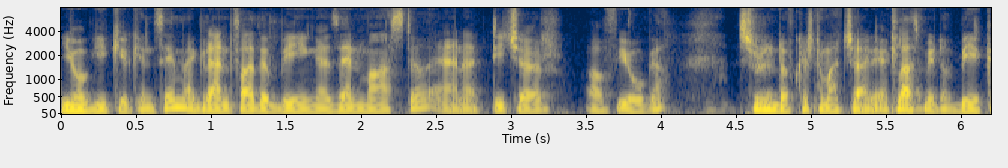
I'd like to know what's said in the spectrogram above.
yogic, you can say. My grandfather being a Zen master and a teacher of yoga, student of Krishnamacharya, classmate of BK,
